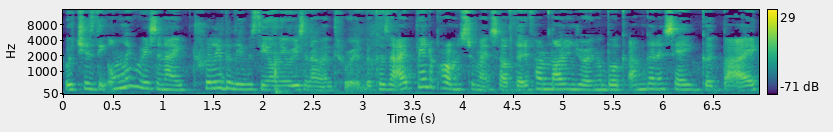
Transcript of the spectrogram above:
which is the only reason I truly believe is the only reason I went through it because I made a promise to myself that if I'm not enjoying a book, I'm gonna say goodbye.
